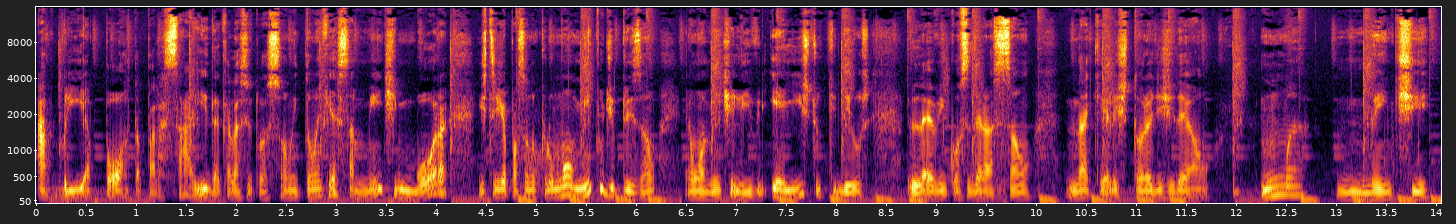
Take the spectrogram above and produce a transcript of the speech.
abrir a porta para sair daquela situação. Então é que essa mente, embora esteja passando por um momento de prisão, é uma mente livre. E é isto que Deus leva em consideração naquela história de Gideão. Uma mente livre.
